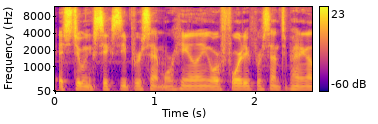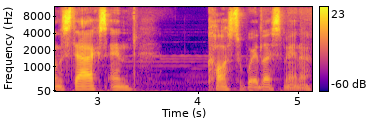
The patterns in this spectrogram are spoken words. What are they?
it's doing 60% more healing or 40% depending on the stacks, and costs way less mana.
